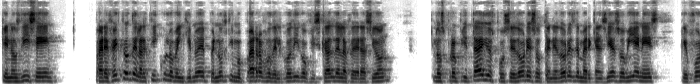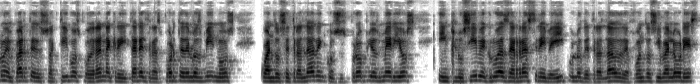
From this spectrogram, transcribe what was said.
que nos dice, para efectos del artículo 29, penúltimo párrafo del Código Fiscal de la Federación, los propietarios, poseedores o tenedores de mercancías o bienes que formen parte de sus activos podrán acreditar el transporte de los mismos cuando se trasladen con sus propios medios, inclusive grúas de arrastre y vehículos de traslado de fondos y valores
